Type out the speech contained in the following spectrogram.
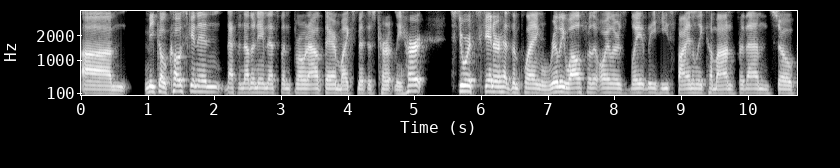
Um, Mikko Koskinen, that's another name that's been thrown out there. Mike Smith is currently hurt. Stuart Skinner has been playing really well for the Oilers lately. He's finally come on for them. So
